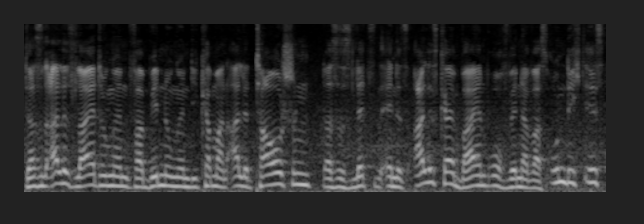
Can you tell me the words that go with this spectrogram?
Das sind alles Leitungen, Verbindungen, die kann man alle tauschen. Das ist letzten Endes alles kein Beinbruch, wenn da was undicht ist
